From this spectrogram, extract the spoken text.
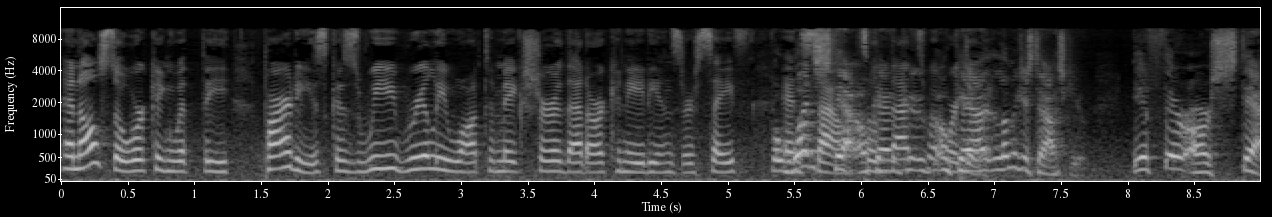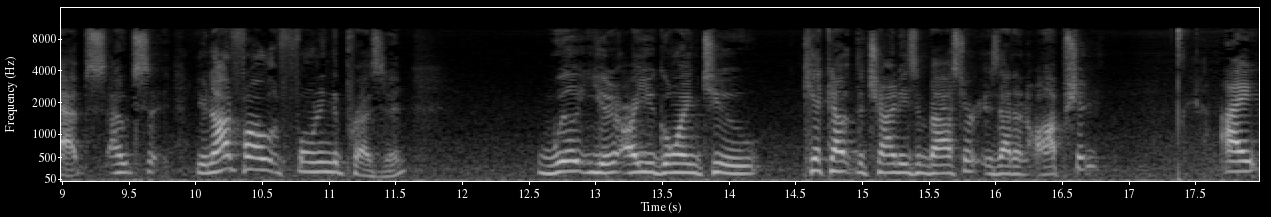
and also working with the parties because we really want to make sure that our Canadians are safe but and sound. Step, okay, so that's what okay, we're doing. let me just ask you: if there are steps outside, you're not phoning the president. Will you? Are you going to kick out the Chinese ambassador? Is that an option? I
